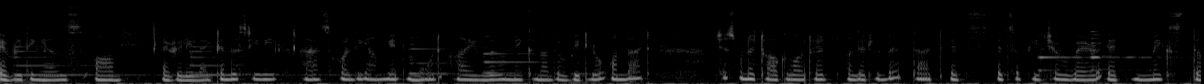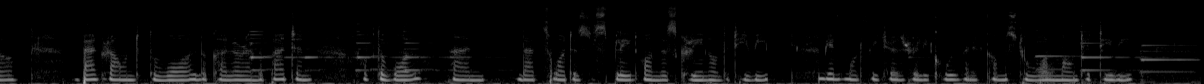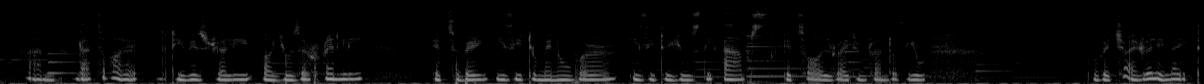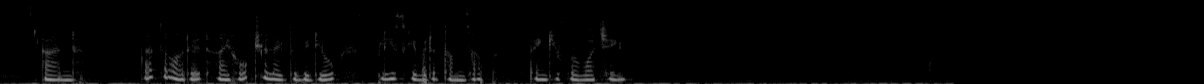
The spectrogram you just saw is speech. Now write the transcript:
Everything else um, I really liked in this TV as for the ambient mode I will make another video on that just want to talk about it a little bit that it's it's a feature where it makes the background the wall the color and the pattern of the wall and that's what is displayed on the screen of the TV ambient mode feature is really cool when it comes to wall mounted TV and that's about it. The TV is really uh, user friendly it's very easy to maneuver easy to use the apps. It's all right in front of you which I really liked and that's about it. I hope you liked the video. Please give it a thumbs up. Thank you for watching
